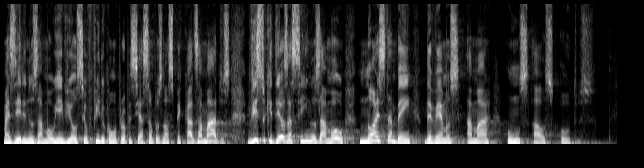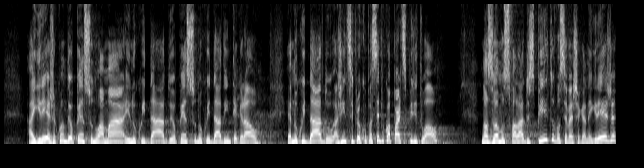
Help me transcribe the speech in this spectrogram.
mas Ele nos amou e enviou Seu Filho como propiciação para os nossos pecados. Amados, visto que Deus assim nos amou, nós também devemos amar uns aos outros. A igreja, quando eu penso no amar e no cuidado, eu penso no cuidado integral. É no cuidado, a gente se preocupa sempre com a parte espiritual. Nós vamos falar do espírito, você vai chegar na igreja,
